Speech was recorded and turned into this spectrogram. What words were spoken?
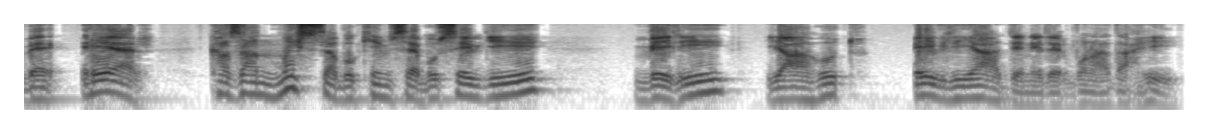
Ve eğer kazanmışsa bu kimse bu sevgiyi, veli yahut evliya denilir buna dahi.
